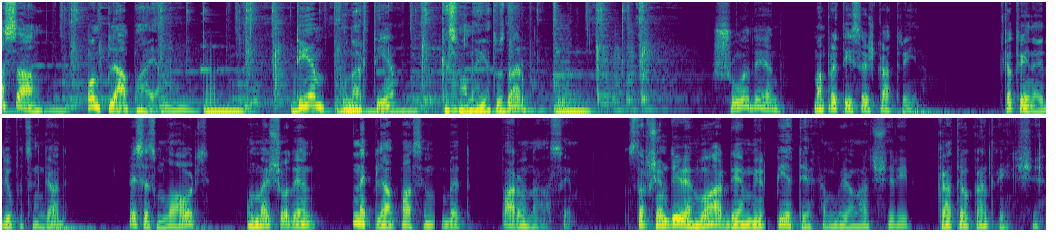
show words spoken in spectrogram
lasām un plēpājām. Tiem un ar tiem, kas vēl neiet uz darbu. Šodien man pretī sēž Katrīna. Katrīnai ir 12 gadi, es esmu Lauris, un mēs šodien nepļāpāsim, bet parunāsim. Starp šiem diviem vārdiem ir pietiekami liela atšķirība. Kā tev, Katrīna, šķiet?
